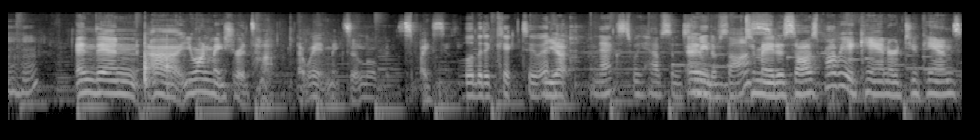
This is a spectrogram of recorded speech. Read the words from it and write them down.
Mm-hmm. And then uh, you want to make sure it's hot. That way it makes it a little bit spicy. A little bit of kick to it. Yep. Next, we have some And tomato sauce. Tomato sauce, probably a can or two cans.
